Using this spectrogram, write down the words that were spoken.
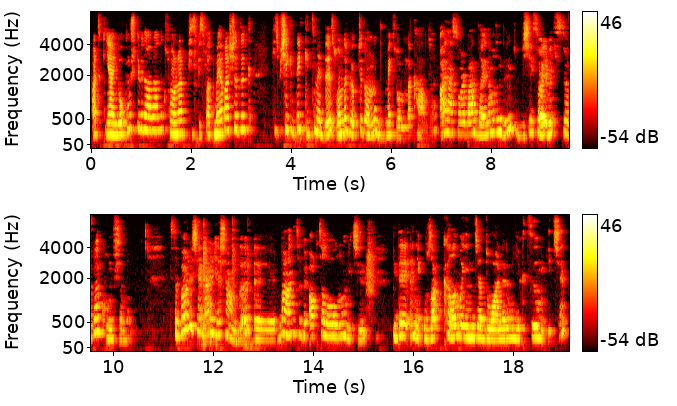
Artık yani yokmuş gibi davrandık. Sonra pis pis bakmaya başladık. Hiçbir şekilde gitmedi. Sonunda Gökçe de onunla gitmek zorunda kaldı. Aynen sonra ben dayanamadım dedim ki bir şey söylemek istiyorsan konuşalım. İşte böyle şeyler yaşandı. E, ben tabii aptal olduğum için bir de hani uzak kalamayınca duvarlarımı yıktığım için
